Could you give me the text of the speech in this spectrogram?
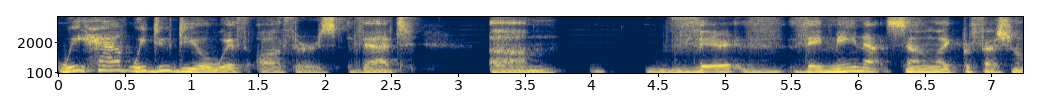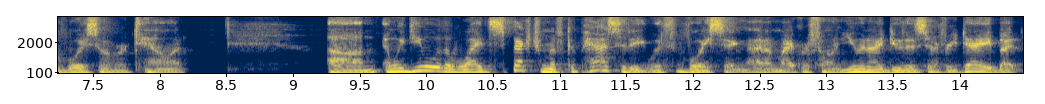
we have we do deal with authors that um, they they may not sound like professional voiceover talent um, and we deal with a wide spectrum of capacity with voicing on a microphone. You and I do this every day, but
